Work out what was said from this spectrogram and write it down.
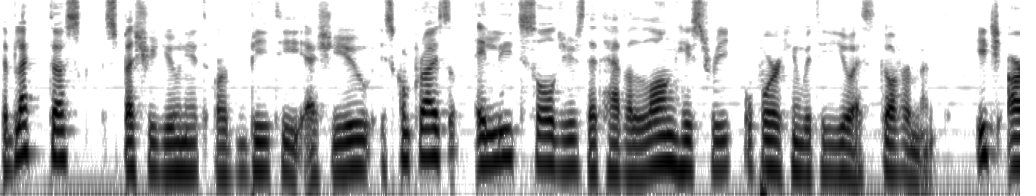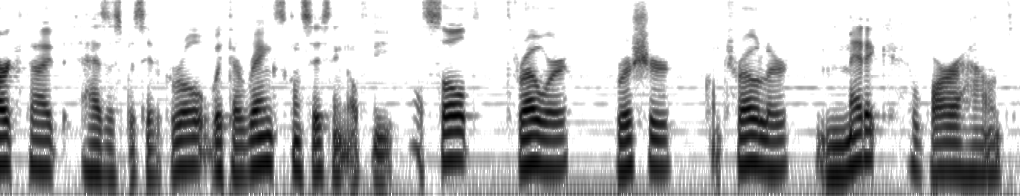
The Black Tusk Special Unit or BTSU is comprised of elite soldiers that have a long history of working with the US government. Each archetype has a specific role with their ranks consisting of the Assault, Thrower, Rusher, Controller, Medic, Warhound,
